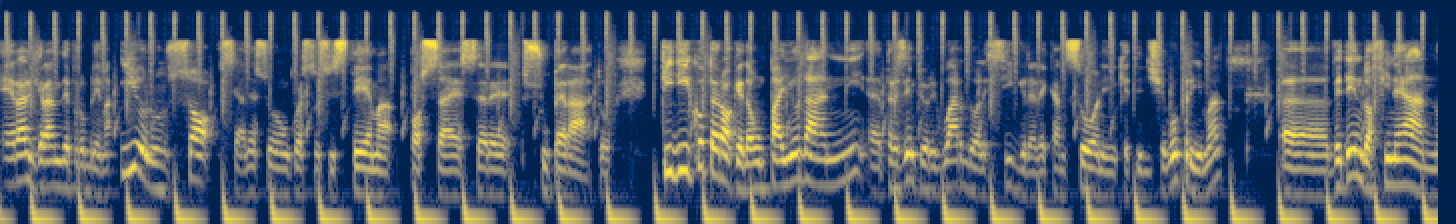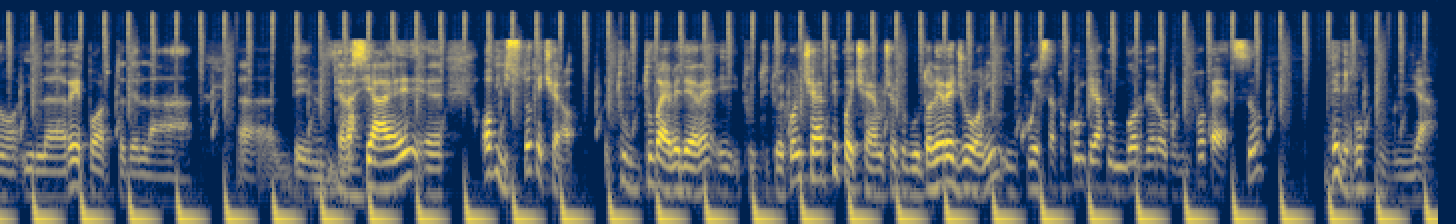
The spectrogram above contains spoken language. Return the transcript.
Era- il grande problema. Io non so se adesso con questo sistema possa essere superato. Ti dico però che da un paio d'anni, eh, per esempio riguardo alle sigle, le canzoni che ti dicevo prima, eh, vedendo a fine anno il report della, eh, de- della SIAE, eh, ho visto che c'era, tu, tu vai a vedere i- tutti i tuoi concerti, poi c'è a un certo punto le regioni in cui è stato compilato un borderò con il tuo pezzo, vedevo Puglia.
